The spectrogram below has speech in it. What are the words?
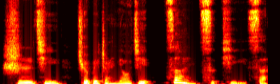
尸气却被斩妖剑再次劈散。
